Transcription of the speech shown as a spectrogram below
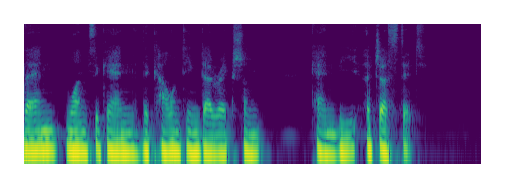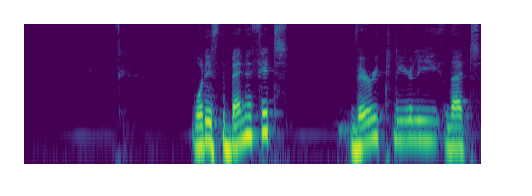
then once again the counting direction can be adjusted. What is the benefit? Very clearly that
